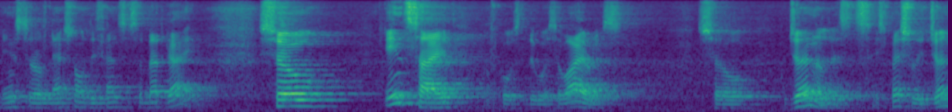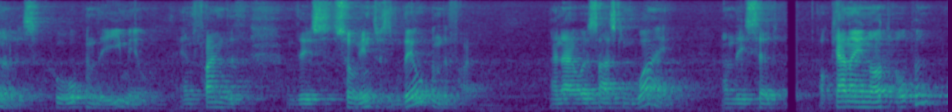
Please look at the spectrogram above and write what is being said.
Minister of National Defense is a bad guy. So inside, of course, there was a virus. So journalists, especially journalists who open the email and find this so interesting, they open the file. And I was asking why. And they said, oh, can I not open?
